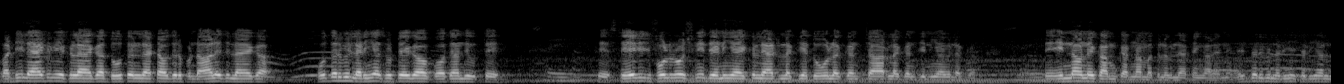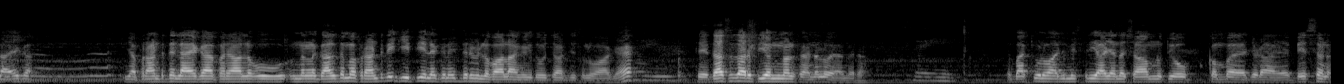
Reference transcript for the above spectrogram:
ਵੱਡੀ ਲਾਈਟ ਵੀ ਇੱਕ ਲਾਏਗਾ ਦੋ ਤਿੰਨ ਲਾਈਟਾਂ ਉਧਰ ਪੰਡਾਲ ਵਿੱਚ ਲਾਏਗਾ। ਉਧਰ ਵੀ ਲੜੀਆਂ ਸੁੱਟੇਗਾ ਉਹ ਪੌਦਿਆਂ ਦੇ ਉੱਤੇ। ਤੇ ਸਟੇਜ 'ਚ ਫੁੱਲ ਰੋਸ਼ਨੀ ਦੇਣੀ ਹੈ ਇੱਕ ਲਾਈਟ ਲੱਗੇ ਦੋ ਲੱਗਣ ਚਾਰ ਲੱਗਣ ਜਿੰਨੀਆਂ ਵੀ ਲੱਗਣ। ਤੇ ਇੰਨਾ ਉਹਨੇ ਕੰਮ ਕਰਨਾ ਮਤਲਬ ਲਾਈਟਿੰਗ ਵਾਲੇ ਨੇ। ਇੱਧਰ ਵੀ ਲੜੀਆਂ ਚੜੀਆਂ ਲਾਏਗਾ ਜਾਂ ਫਰੰਟ ਤੇ ਲਾਏਗਾ ਫਿਰ ਹਾਲ ਉਹ ਉਹਨਾਂ ਨਾਲ ਗੱਲ ਤਾਂ ਮੈਂ ਫਰੰਟ ਦੀ ਕੀਤੀ ਹੈ ਲੇਕਿਨ ਇੱਧਰ ਵੀ ਲਵਾ ਲਾਂਗੇ ਦੋ ਚਾਰ ਜਿਸ ਲਵਾ ਕੇ। ਤੇ 10000 ਰੁਪਏ ਉਹਨਾਂ ਨਾਲ ਫਾਈਨਲ ਹੋਇਆ ਮੇਰਾ। ਸਹੀ। ਤੇ ਬਾਕੀ ਹੁਣ ਅੱਜ ਮਿਸਤਰੀ ਆ ਜਾਂਦਾ ਸ਼ਾਮ ਨੂੰ ਤੇ ਉਹ ਕੰਬਾ ਜਿਹੜਾ ਹੈ ਬੇਸਣ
